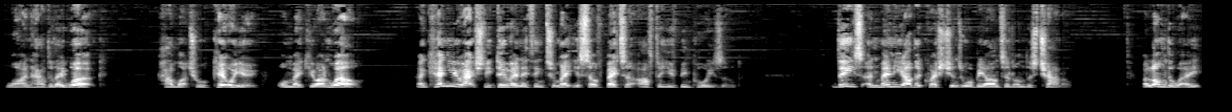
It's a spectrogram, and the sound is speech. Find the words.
Why and how do they work? How much will kill you or make you unwell? And can you actually do anything to make yourself better after you've been poisoned? These and many other questions will be answered on this channel. Along the way,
